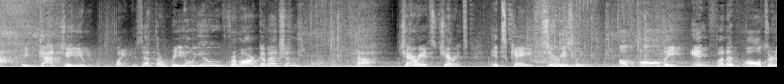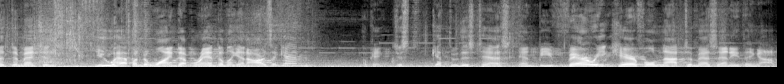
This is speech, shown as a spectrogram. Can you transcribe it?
Ha! We got you, you. Wait, is that the real you from our dimension? Ah, chariots, chariots. It's K. Seriously, of all the infinite alternate dimensions, you happen to wind up randomly in ours again? Okay, just get through this test and be very careful not to mess anything up.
